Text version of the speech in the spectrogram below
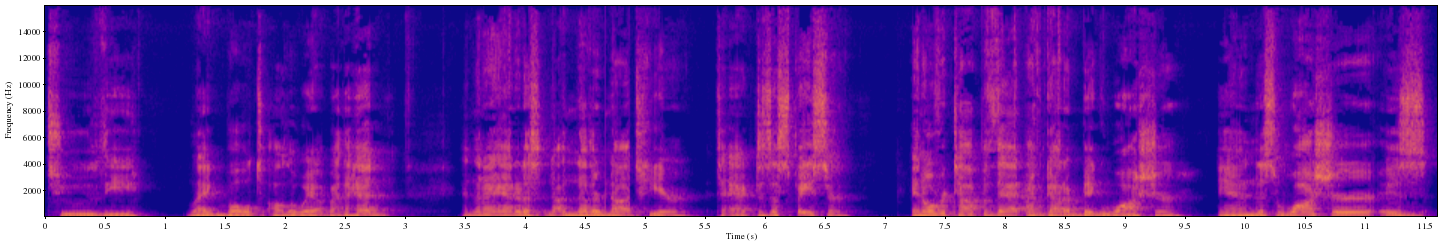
to the lag bolt all the way up by the head. And then I added a, another nut here to act as a spacer. And over top of that, I've got a big washer. And this washer is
